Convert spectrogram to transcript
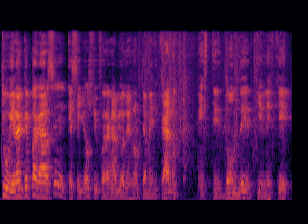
tuvieran que pagarse, qué sé yo, si fueran aviones norteamericanos, este, donde tienes que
